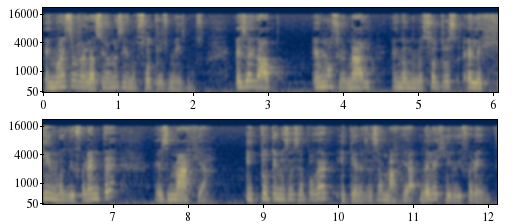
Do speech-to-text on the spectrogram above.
en nuestras relaciones y en nosotros mismos. Ese gap emocional en donde nosotros elegimos diferente es magia y tú tienes ese poder y tienes esa magia de elegir diferente.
